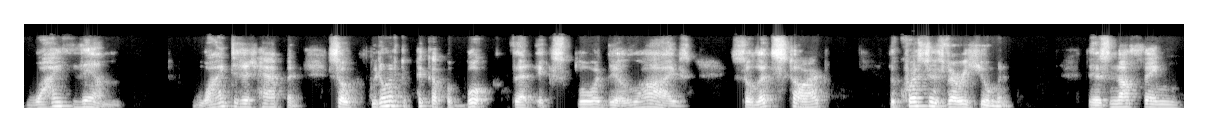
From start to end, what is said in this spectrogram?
why them? Why did it happen? So we don't have to pick up a book that explored their lives. So let's start. The question is very human. There's nothing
